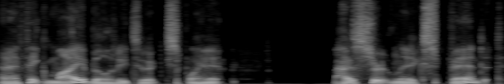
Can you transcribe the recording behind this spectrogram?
And I think my ability to explain it has certainly expanded.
